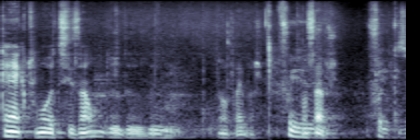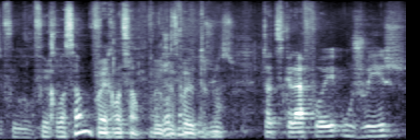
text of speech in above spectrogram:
Quem é que tomou a decisão de. de- de- Não te lembras? Foi, não sabes? Foi, quer dizer, foi, foi a relação. Foi a relação, foi, relação, foi o foi tribunal. Portanto, se calhar foi um juiz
